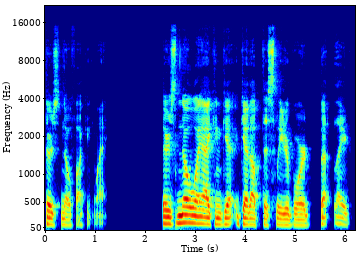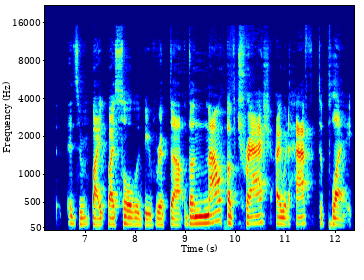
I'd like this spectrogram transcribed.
there's no fucking way. There's no way I can get get up this leaderboard. But like, it's my my soul would be ripped out. The amount of trash I would have to play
